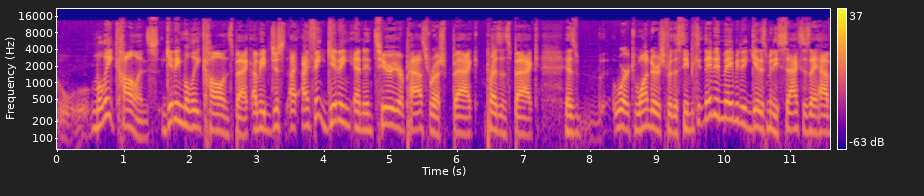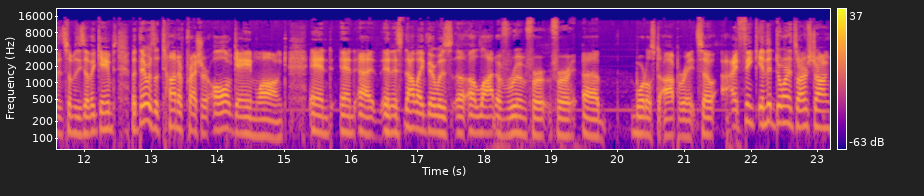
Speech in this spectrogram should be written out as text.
Maliek Collins, getting Maliek Collins back. I mean, just I, I think getting an interior pass rush back, presence back, has worked wonders for this team because they didn't maybe didn't get as many sacks as they have in some of these other games, but there was a ton of pressure all game long, and and uh, and it's not like there was a, a lot of room for for. Uh, Bortles to operate. So I think in the Dorance Armstrong,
